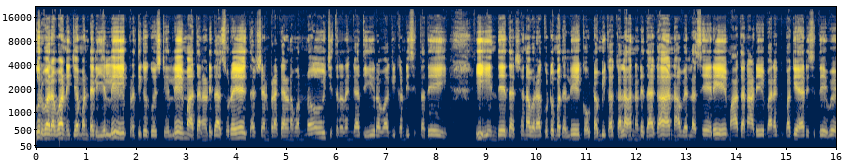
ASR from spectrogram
ಗುರುವಾರ ವಾಣಿಜ್ಯ ಮಂಡಳಿಯಲ್ಲಿ ಪತ್ರಿಕಾಗೋಷ್ಠಿಯಲ್ಲಿ ಮಾತನಾಡಿದ ಸುರೇಶ್, ದರ್ಶನ್ ಪ್ರಕರಣವನ್ನು ಚಿತ್ರರಂಗ ತೀವ್ರವಾಗಿ ಖಂಡಿಸುತ್ತದೆ. ಈ ಹಿಂದೆ ದರ್ಶನ್ ಅವರ ಕುಟುಂಬದಲ್ಲಿ ಕೌಟುಂಬಿಕ ಕಲಹ ನಡೆದಾಗ ನಾವೆಲ್ಲ ಸೇರಿ ಮಾತನಾಡಿ ಬರ, ಬಗೆಹರಿಸಿದ್ದೇವೆ.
